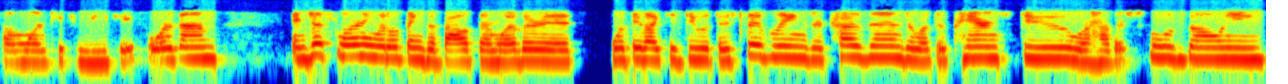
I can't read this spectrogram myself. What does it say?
someone to communicate for them. And just learning little things about them, whether it's what they like to do with their siblings or cousins, or what their parents do, or how their school's going.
